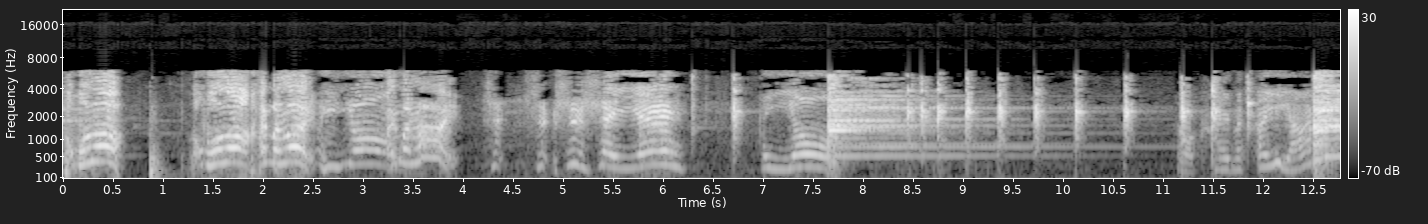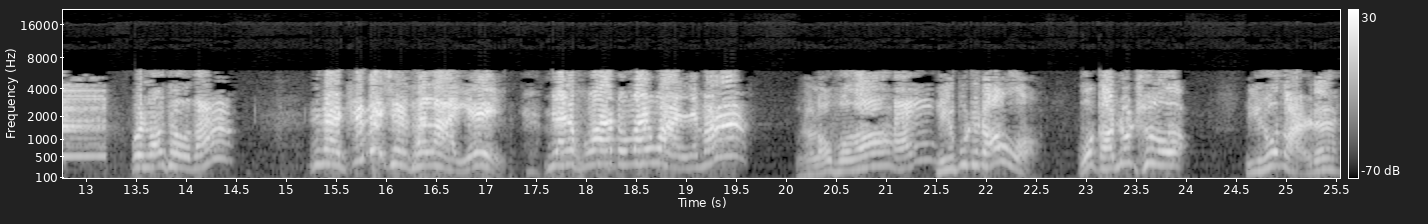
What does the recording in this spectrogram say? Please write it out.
老婆子，老婆子，开门来！哎呦，开门来！是是是谁呀？哎呦，开门！哎呀，我说老头子，你咋这么些才来耶？棉花都卖完了吗？我说老婆子，哎你不知道啊，我赶着车，你说哪儿的？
